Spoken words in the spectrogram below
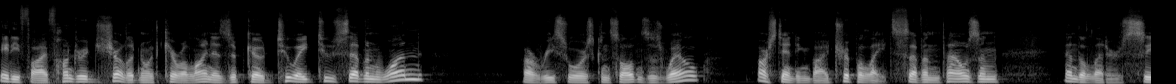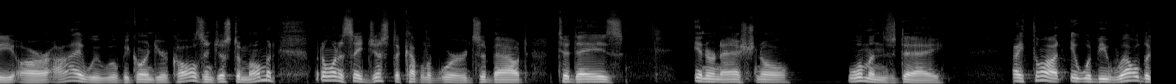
8500, Charlotte, North Carolina, zip code 28271. Our resource consultants as well are standing by 888 7000 and the letters CRI. We will be going to your calls in just a moment, but I want to say just a couple of words about today's International Women's Day. I thought it would be well to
